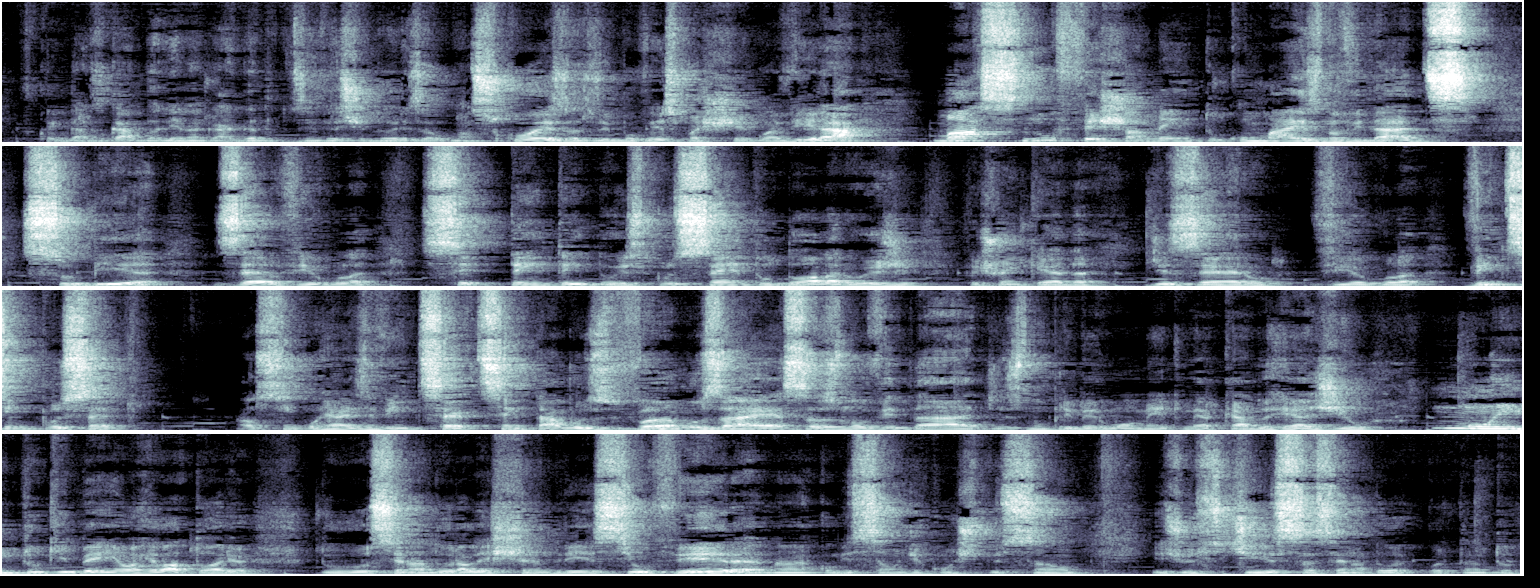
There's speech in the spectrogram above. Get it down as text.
ficou engasgado ali na garganta dos investidores algumas coisas. O Ibovespa chegou a virar, mas no fechamento, com mais novidades, subia 0,72%. O dólar hoje fechou em queda de 0,25% aos R$ 5,27. Vamos a essas novidades. No primeiro momento, o mercado reagiu muito que bem ao relatório do senador Alexandre Silveira na Comissão de Constituição e Justiça, senador, portanto,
